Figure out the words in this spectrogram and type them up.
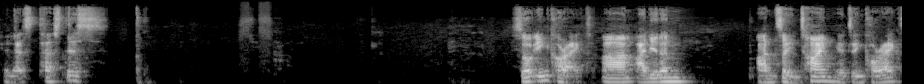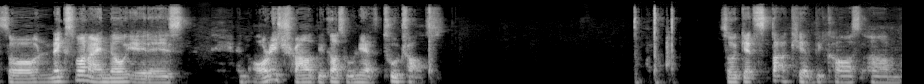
Okay, let's test this. So incorrect. Um, I didn't answer in time. It's incorrect. So next one I know it is an orange trial because we only have two trials. So it gets stuck here because um,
